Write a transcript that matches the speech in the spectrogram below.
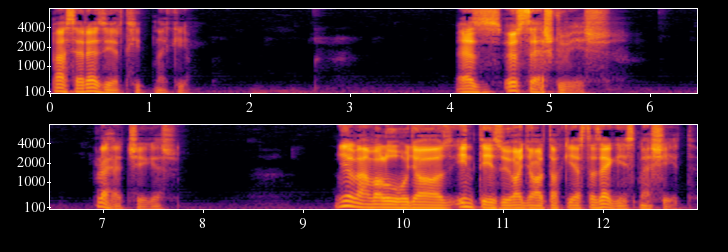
Pászer ezért hit neki. Ez összeesküvés. Lehetséges. Nyilvánvaló, hogy az intéző agyalta ki ezt az egész mesét.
